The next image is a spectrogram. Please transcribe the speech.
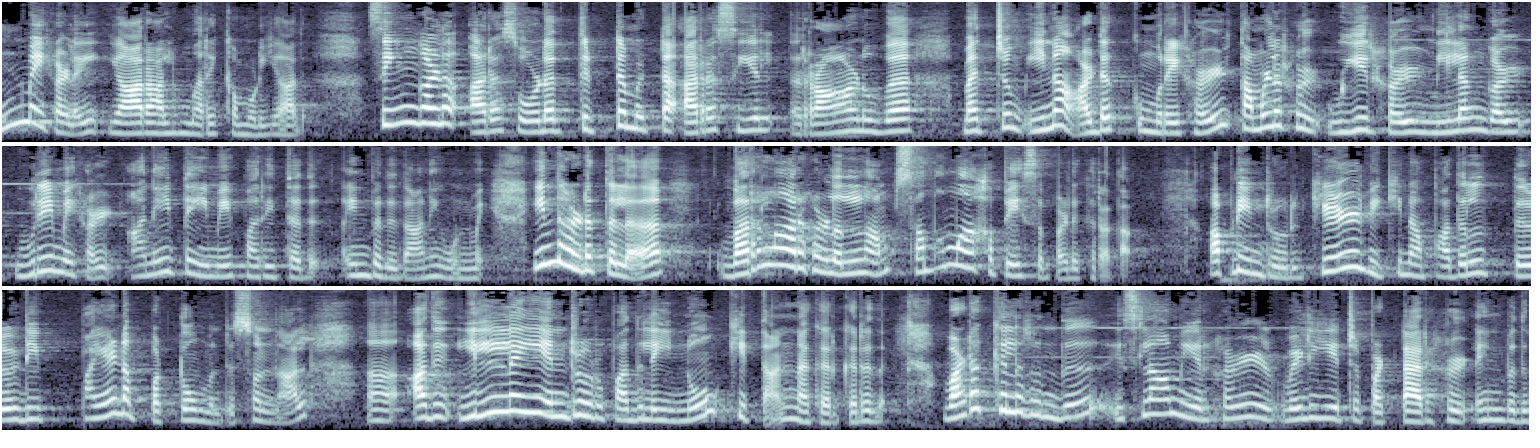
உண்மைகளை யாராலும் மறைக்க முடியாது. சிங்கள அரசோட திட்டமிட்ட அரசியல் இராணுவ மற்றும் இன அடக்குமுறைகள் தமிழர்கள் உயிர்கள் நிலங்கள் உரிமைகள் அனைத்தையுமே பறித்தது என்பதுதானே உண்மை. இந்த இடத்துல வரலாறுகள் எல்லாம் சமமாக பேசப்படுகிறதா? அப்படின்ற ஒரு கேள்விக்கு நான் பதில் தேடி பயணப்பட்டோம் என்று சொன்னால் அது இல்லை என்ற ஒரு பதிலை நோக்கித்தான் நகர்கிறது. வடக்கிலிருந்து இஸ்லாமியர்கள் வெளியேற்றப்பட்டார்கள் என்பது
